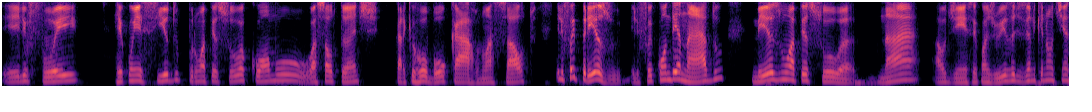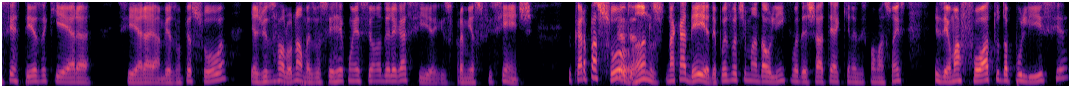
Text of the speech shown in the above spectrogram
ele foi reconhecido por uma pessoa como o assaltante, o cara que roubou o carro no assalto ele foi preso, ele foi condenado, mesmo a pessoa na audiência com a juíza dizendo que não tinha certeza que era se era a mesma pessoa, e a juíza falou: "Não, mas você reconheceu na delegacia, isso para mim é suficiente". E o cara passou anos na cadeia. Depois vou te mandar o link, vou deixar até aqui nas informações. Quer dizer, uma foto da polícia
